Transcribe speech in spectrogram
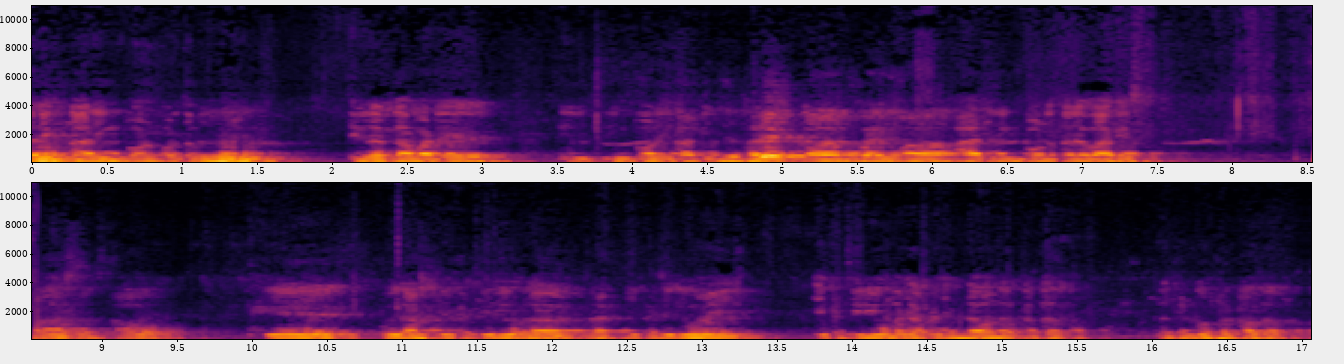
દરેકના રિંગટોન પર તમે જોયું ત્રિરંગા માટે રિંગટોન એક આપી છે. હરેકના મોબાઈલમાં આ જ રિંગટોન અત્યારે વાગે છે. સંસ્થાઓ કે કોઈ રાષ્ટ્રીય કચેરીઓ રાજકીય કચેરી હોય, એ કચેરીઓમાં જ આપણે કરતા હતા અને ઝંડો ફરકાવતા હતા.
